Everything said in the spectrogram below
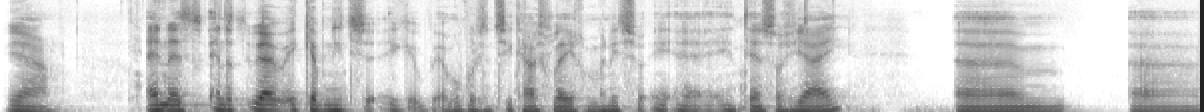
Ja. En, het, en ja, ik heb niet, ik heb ook eens in het ziekenhuis gelegen, maar niet zo intens als jij. Ehm, eh,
